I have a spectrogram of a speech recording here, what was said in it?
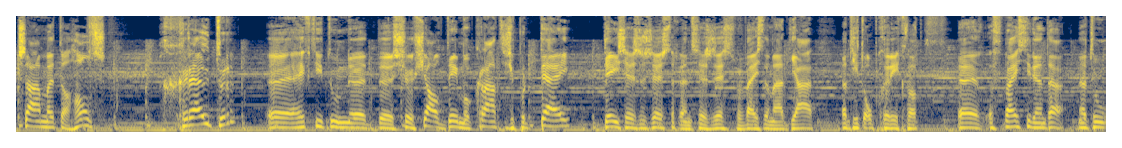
Samen met de Hans Gruiter heeft hij toen eh, de Sociaal-Democratische Partij... D66 en 66 verwijst dan naar het jaar dat hij het opgericht had. eh, verwijst hij dan daar naartoe.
